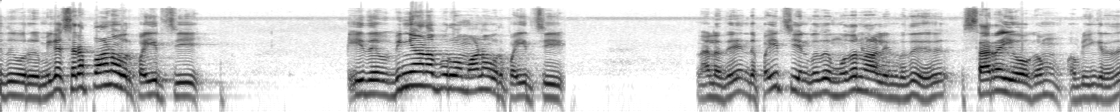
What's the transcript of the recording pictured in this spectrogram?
இது ஒரு மிக சிறப்பான ஒரு பயிற்சி. இது விஞ்ஞானபூர்வமான ஒரு பயிற்சி. நல்லது. இந்த பயிற்சி என்பது முதல் நாள் என்பது சரயோகம் அப்படிங்கிறத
